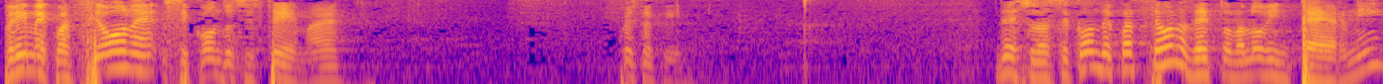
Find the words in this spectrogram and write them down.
Prima equazione, secondo sistema, eh. Questa qui. Adesso la seconda equazione ha detto valori interni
